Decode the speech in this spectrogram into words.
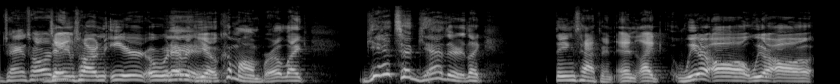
James Harden. James Harden ear or whatever. Yeah. Yo, come on, bro. Like, get it together. Like, things happen, and like we are all we are all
